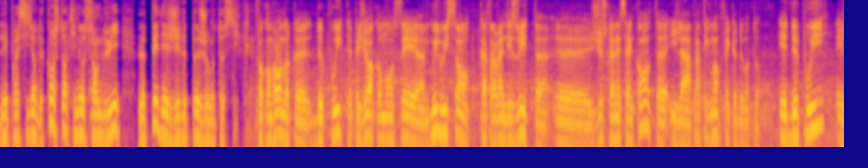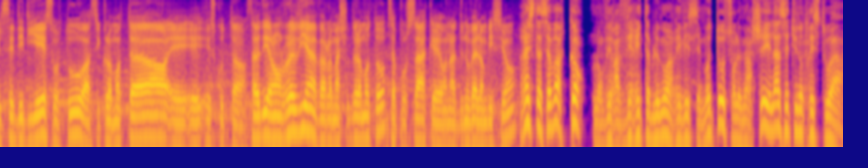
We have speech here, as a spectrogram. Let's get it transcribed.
Les précisions de Constantino Sambuy, le PDG de Peugeot Motocycle. Il faut comprendre que depuis que Peugeot a commencé en 1898 euh, jusqu'à l'année 50, il a pratiquement fait que de motos. Et depuis, il s'est dédié surtout à cyclomoteurs et, et, et scooters. Ça veut dire on revient vers le marché de la moto. C'est pour ça qu'on a de nouvelles ambitions. Reste à savoir quand l'on verra véritablement arriver ces motos sur le marché. Et là, c'est une autre histoire.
